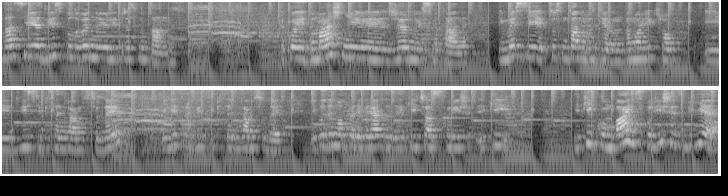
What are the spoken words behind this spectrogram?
У нас є 2,5 літри сметани. Такої домашньої жирної сметани. І ми всі цю сметану розділимо. Дамо літру і 250 грам сюди, і літру 250 грам сюди. І будемо перевіряти, за який час скоріше, який, який комбайн скоріше зб'є.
